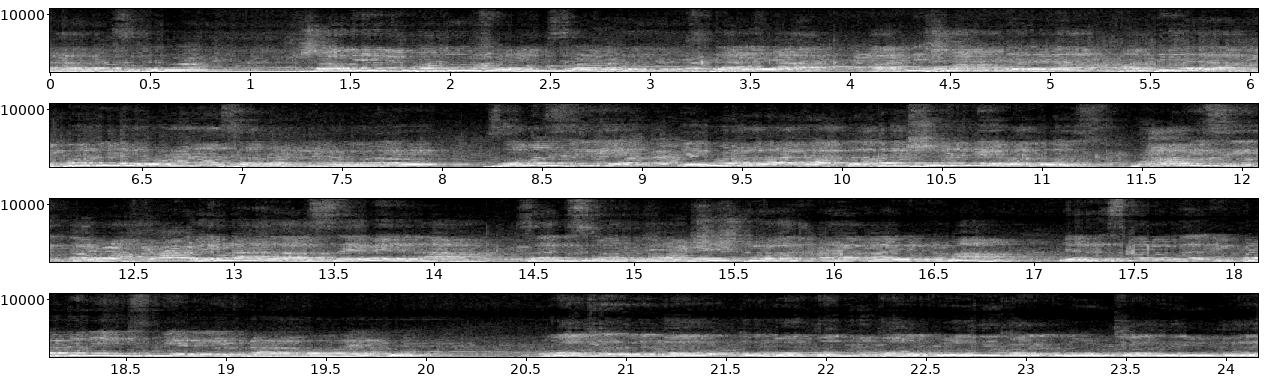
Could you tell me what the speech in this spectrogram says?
ಪ್ರಾರಂಭಿಸಿದರು. ಶೌರ್ಯ ವಿಪತ್ತು, ಸ್ವಯಂ ಸೇವಕರು, ಸ್ಥಳೀಯ ಅಗ್ನಿಶಾಮಕ ದಳ ಮತ್ತಿತರ ವಿಪತ್ತು ನಿರ್ವಹಣಾ ಸಂಘಟನೆಗಳೊಂದಿಗೆ ಸಮಸ್ಯೆಗೆ ಎದುರಾದಾಗ ಇಸ್ವಿಯಲ್ಲಿ ಪ್ರಾರಂಭವಾಯಿತು. ರಾಜ್ಯಾದ್ಯಂತ ತೊಂಬತ್ತೊಂದು ತಾಲೂಕುಗಳಲ್ಲಿ ಈ ಕಾರ್ಯಕ್ರಮವು ಚಾಲ್ತಿಯಲ್ಲಿರುತ್ತದೆ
